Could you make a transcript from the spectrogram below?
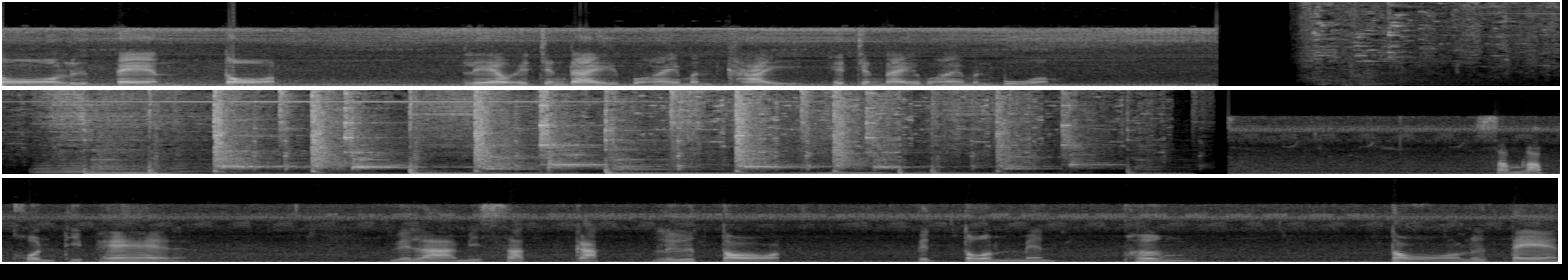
ต่อหรือแตนตอด แล้วเฮ็ดจังไดบ่ให้มันไข่เฮ็ดจังไดบ่ให้มันบวมสำหรับคนที่แพ้นะเวลามีสัตว์กัดหรือตอด เป็นต้นแม่นเพิ่งต่อหรือแตน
